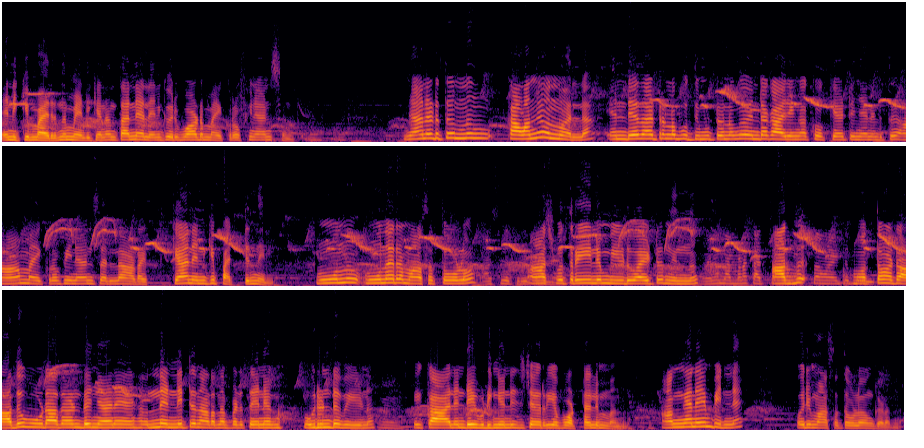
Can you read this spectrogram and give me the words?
എനിക്ക് മരുന്ന് മേടിക്കണം. തന്നെയല്ല എനിക്ക് ഒരുപാട് മൈക്രോ ഫിനാൻസ് ഉണ്ട്. ഞാനെടുത്തൊന്നും കളഞ്ഞൊന്നുമല്ല. എന്റേതായിട്ടുള്ള ബുദ്ധിമുട്ടുകളും എന്റെ കാര്യങ്ങൾക്കും ഒക്കെ ആയിട്ട് ഞാനെടുത്ത് ആ മൈക്രോ ഫിനാൻസ് എല്ലാം അടയ്ക്കാൻ എനിക്ക് പറ്റുന്നില്ല. മൂന്ന് മൂന്നര മാസത്തോളം ആശുപത്രി ആശുപത്രിയിലും വീടുമായിട്ട് നിന്ന് അത് മൊത്തമായിട്ട് അത് കൂടാതെ കൊണ്ട് ഞാൻ ഒന്ന് എണ്ണിട്ട് നടന്നപ്പോഴത്തേന് ഉരുണ്ട് വീണ് ഈ കാലിന്റെ ഇവിടെ ഇങ്ങനെ ചെറിയ പൊട്ടലും വന്നു. അങ്ങനെയും പിന്നെ ഒരു മാസത്തോളം കിടന്നു.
